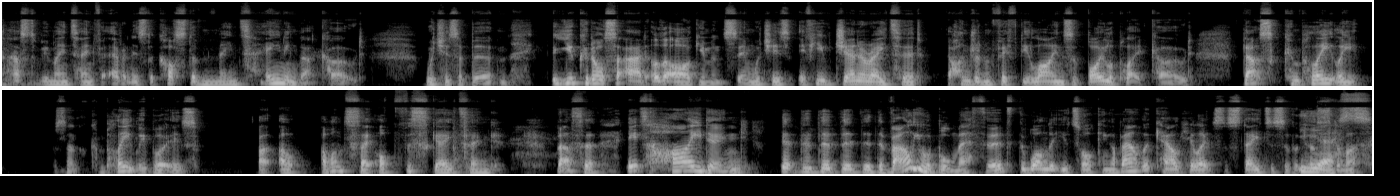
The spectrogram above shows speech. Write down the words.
and has to be maintained forever. And it's the cost of maintaining that code which is a burden. You could also add other arguments in, which is if you've generated 150 lines of boilerplate code, that's completely, it's not completely, but it's, I, I, I want to say obfuscating. That's a, it's hiding the, the, the, the, the, the valuable method, the one that you're talking about that calculates the status of a customer. Yes.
